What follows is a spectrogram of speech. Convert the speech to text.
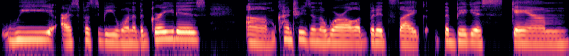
we are supposed to be one of the greatest um, countries in the world, but it's like the biggest scam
